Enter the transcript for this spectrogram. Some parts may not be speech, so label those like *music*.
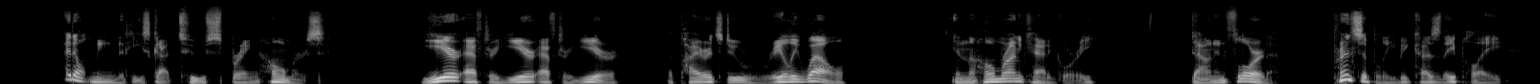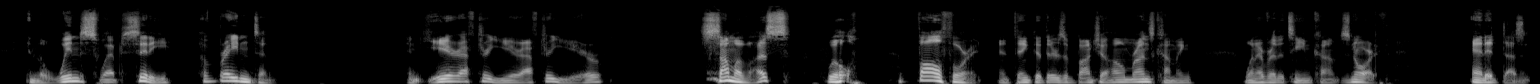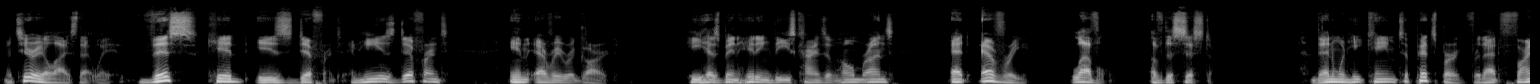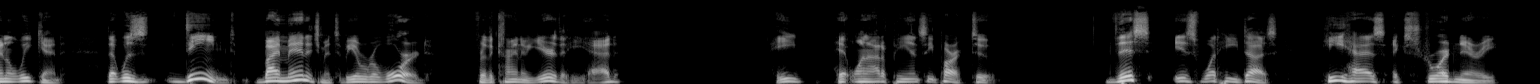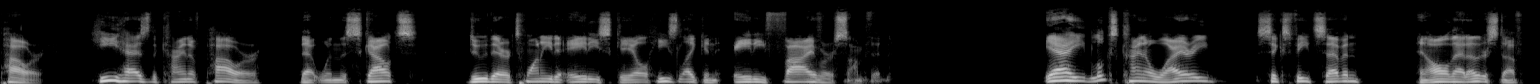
I don't mean that he's got two spring homers. Year after year after year, the Pirates do really well in the home run category down in Florida, principally because they play in the windswept city of Bradenton. And year after year after year, some of us will fall for it and think that there's a bunch of home runs coming whenever the team comes north. And it doesn't materialize that way. This kid is different, and he is different in every regard. He has been hitting these kinds of home runs at every level of the system. Then when he came to Pittsburgh for that final weekend, that was deemed by management to be a reward for the kind of year that he had, he hit one out of PNC Park, too. This is what he does. He has extraordinary power. He has the kind of power that when the scouts do their 20 to 80 scale, he's like an 85 or something. Yeah, he looks kind of wiry, six feet seven, and all that other stuff.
